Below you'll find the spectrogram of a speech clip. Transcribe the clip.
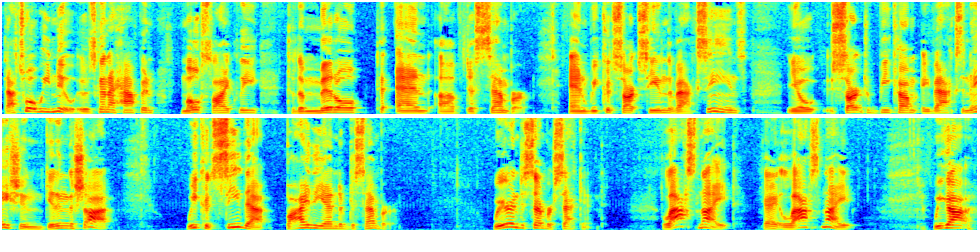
That's what we knew. It was going to happen most likely to the middle to end of December. And we could start seeing the vaccines, you know, start to become a vaccination, getting the shot. We could see that by the end of December. We're in December 2nd. Last night, okay, last night, we got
